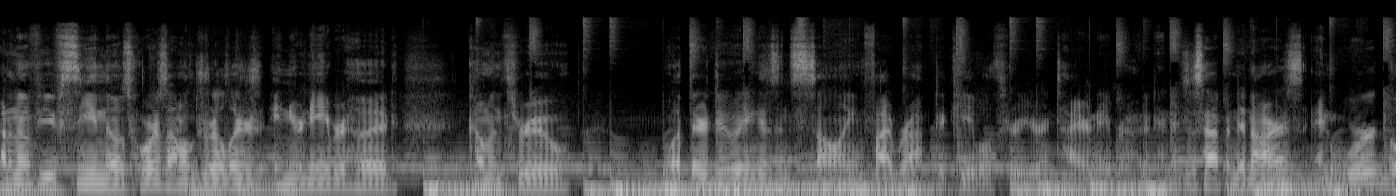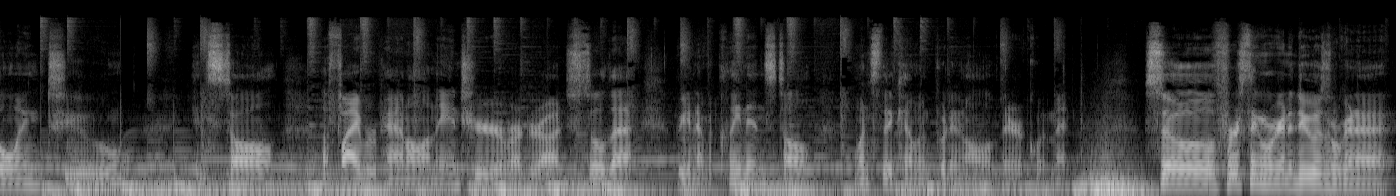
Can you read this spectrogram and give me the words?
I don't know if you've seen those horizontal drillers in your neighborhood coming through. What they're doing is installing fiber optic cable through your entire neighborhood. And it just happened in ours, and we're going to install a fiber panel on the interior of our garage so that we can have a clean install once they come and put in all of their equipment. So first thing we're gonna do is we're gonna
